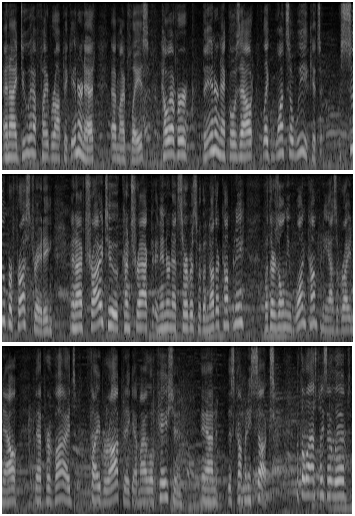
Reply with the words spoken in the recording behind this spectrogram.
and I do have fiber optic internet at my place. However, the internet goes out like once a week. It's super frustrating and I've tried to contract an internet service with another company, but there's only one company as of right now that provides fiber optic at my location and this company sucks. But the last place I lived,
